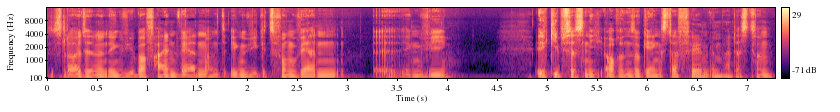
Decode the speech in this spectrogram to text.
dass Leute dann irgendwie überfallen werden und irgendwie gezwungen werden, äh, irgendwie äh, Gibt es das nicht auch in so Gangsterfilmen immer, dass dann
